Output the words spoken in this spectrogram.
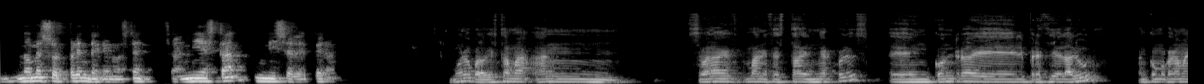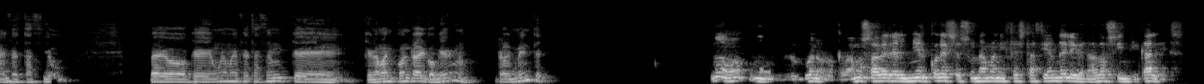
no me sorprende que no estén. O sea, ni están ni se le esperan. Bueno, por lo visto han, se van a manifestar el miércoles en contra del precio de la luz. Han convocado una manifestación, pero que una manifestación que, que no va en contra del gobierno, realmente. No, bueno, lo que vamos a ver el miércoles es una manifestación de liberados sindicales.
